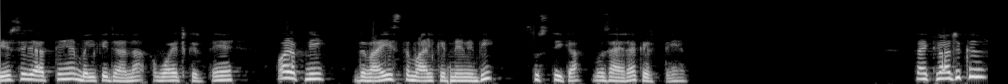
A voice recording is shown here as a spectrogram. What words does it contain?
دیر سے جاتے ہیں بلکہ جانا اوائڈ کرتے ہیں اور اپنی دوائی استعمال کرنے میں بھی سستی کا مظاہرہ کرتے ہیں principles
